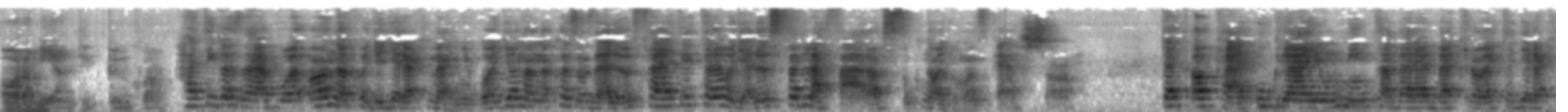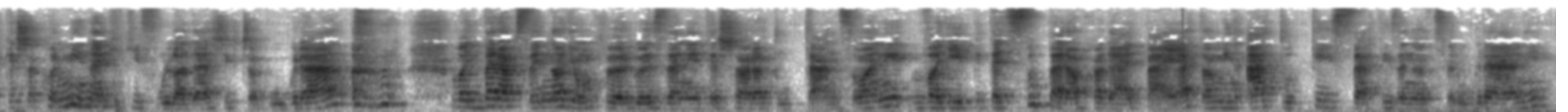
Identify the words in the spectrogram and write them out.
arra milyen tippünk van? Hát igazából annak, hogy a gyerek megnyugodjon, annak az az előfeltétele, hogy először lefárasztuk nagy mozgással. Tehát akár ugráljunk, mint a verebek rajta gyerekek, és akkor mindenki kifulladásig csak ugrál, vagy beraksz egy nagyon pörgős zenét, és arra tud táncolni, vagy épít egy szuper akadálypályát, amin át tud 10-15-szer ugrálni,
